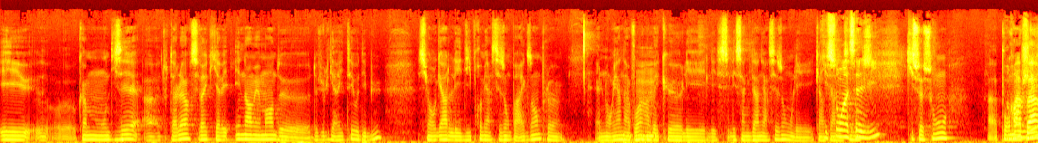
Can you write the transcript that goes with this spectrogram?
Et euh, comme on disait euh, tout à l'heure, c'est vrai qu'il y avait énormément de vulgarité au début. Si on regarde les dix premières saisons, par exemple, elles n'ont rien à voir Mhm. avec euh, les, les, les cinq dernières saisons les 15 qui sont assagis qui se sont euh, pour ma part,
